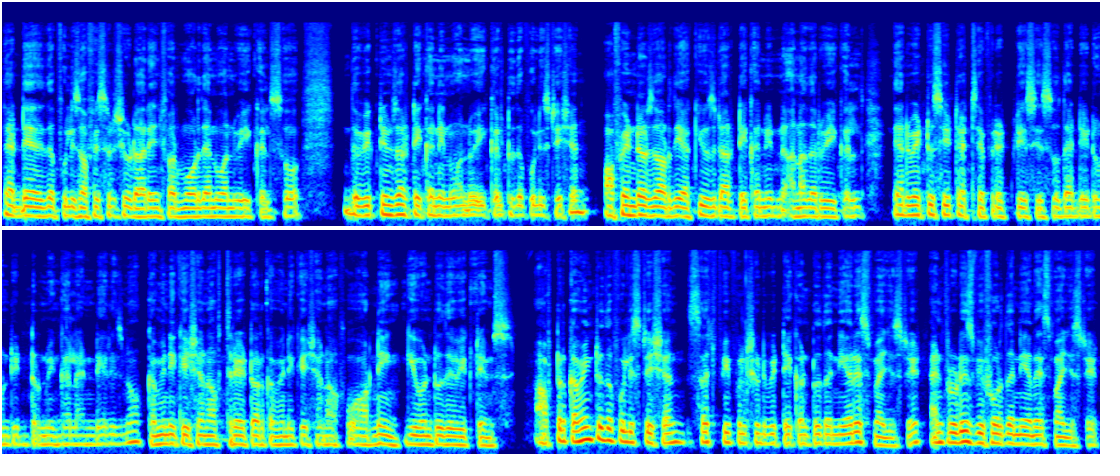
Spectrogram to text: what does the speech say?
that day the police officer should arrange for more than one vehicle so the victims are taken in one vehicle to the police station offenders or the accused are taken in another vehicle they are made to sit at separate places so that they don't intermingle and there is no communication of threat or communication of warning given to the victims after coming to the police station, such people should be taken to the nearest magistrate and produced before the nearest magistrate.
